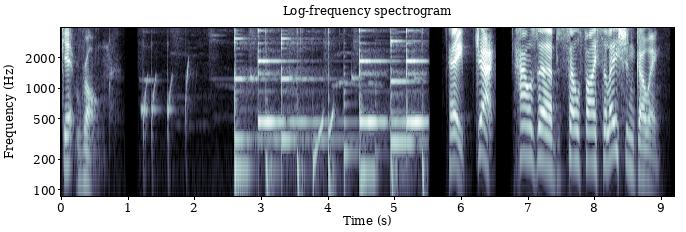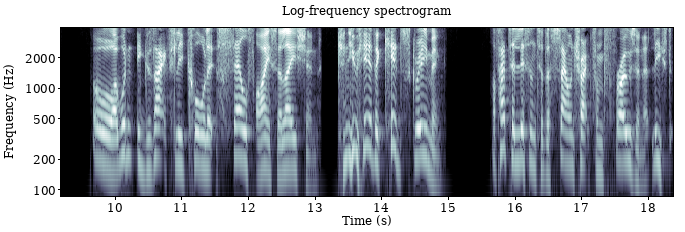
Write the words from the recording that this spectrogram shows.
get wrong? Hey, Jack, how's uh, self isolation going? Oh, I wouldn't exactly call it self isolation. Can you hear the kids screaming? I've had to listen to the soundtrack from Frozen at least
